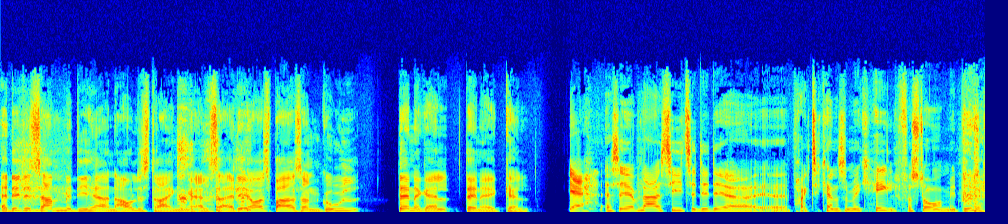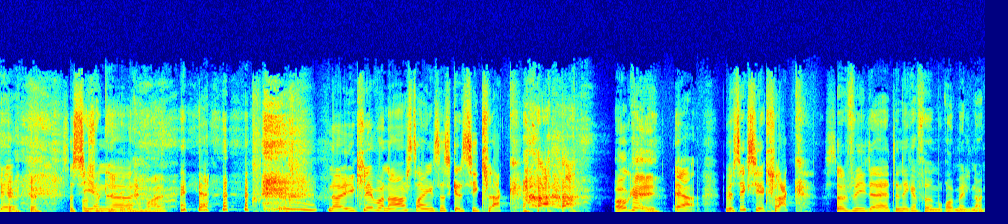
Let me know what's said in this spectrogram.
Er det det samme med de her navlestrenge? Altså, er det også bare sådan, gå ud, den er gal, den er ikke gal? Ja, altså jeg plejer at sige til det der øh, praktikanter, som ikke helt forstår mit budskab, så Og siger så kigger han, du på øh, mig. når I klipper navlstrengen, så skal det sige klak. Okay, Ja, hvis det ikke siger klak, så er det fordi, der, den ikke har fået råmælk nok.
